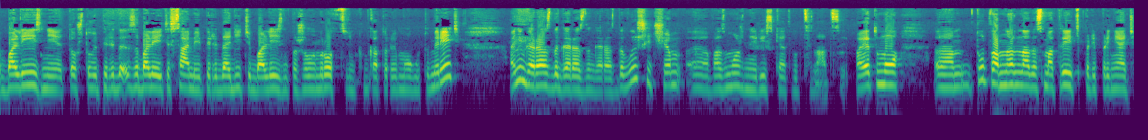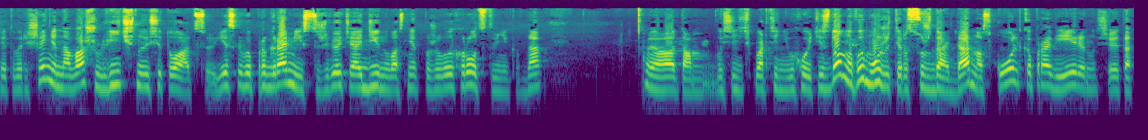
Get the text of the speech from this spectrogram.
болезни, то, что вы переда- заболеете сами и передадите болезнь пожилым родственникам, которые могут умереть, они гораздо-гораздо-гораздо выше, чем э, возможные риски от вакцинации. Поэтому э, тут вам надо смотреть при принятии этого решения на вашу личную ситуацию. Если вы программист, живете один, у вас нет пожилых родственников, да, Э, там, вы сидите в квартире, не выходите из дома, вы можете рассуждать, да, насколько проверено все это.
